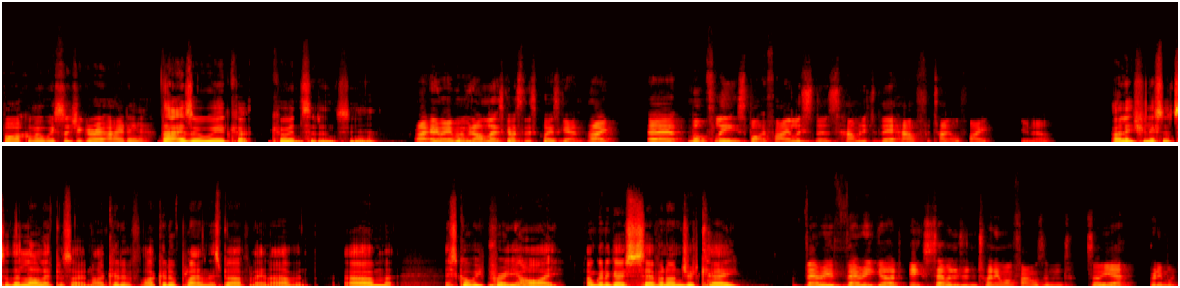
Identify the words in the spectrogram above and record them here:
for coming up with such a great idea. That is a weird co- coincidence. Yeah. Right. Anyway, moving on. Let's go to this quiz again. Right. Uh, monthly Spotify listeners. How many did they have for Title Fight? You know. I literally listened to the Lull episode, and I could have I could have planned this perfectly, and I haven't. Um, it's got to be pretty high. I'm gonna go 700k. Very, very good. It's 721,000. So, yeah, pretty much,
